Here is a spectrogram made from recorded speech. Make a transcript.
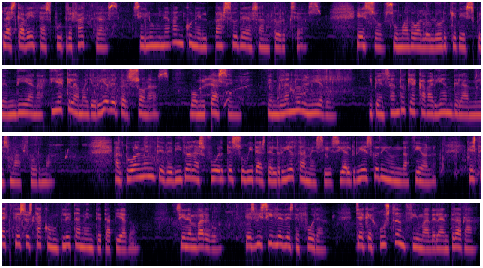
Las cabezas putrefactas se iluminaban con el paso de las antorchas. Eso, sumado al olor que desprendían, hacía que la mayoría de personas vomitasen, temblando de miedo y pensando que acabarían de la misma forma. Actualmente, debido a las fuertes subidas del río Támesis y al riesgo de inundación, este acceso está completamente tapiado. Sin embargo, es visible desde fuera, ya que justo encima de la entrada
